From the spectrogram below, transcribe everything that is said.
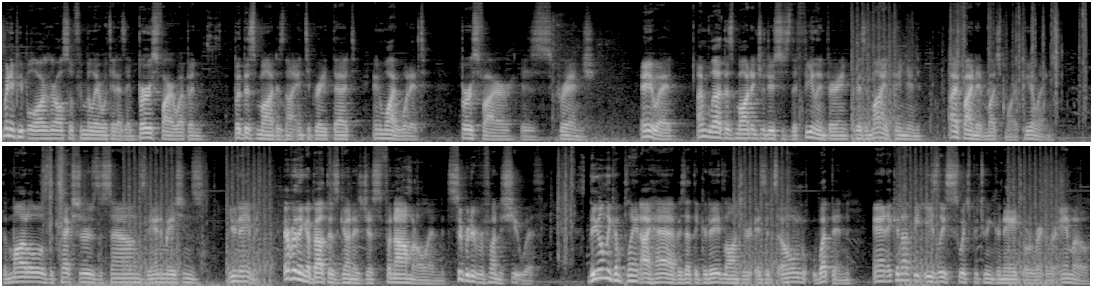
many people are also familiar with it as a burst fire weapon, but this mod does not integrate that, and why would it? Burst fire is cringe. Anyway, I'm glad this mod introduces the FELIN variant because in my opinion, I find it much more appealing. The models, the textures, the sounds, the animations, you name it. Everything about this gun is just phenomenal and it's super duper fun to shoot with. The only complaint I have is that the grenade launcher is its own weapon and it cannot be easily switched between grenades or regular ammo,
